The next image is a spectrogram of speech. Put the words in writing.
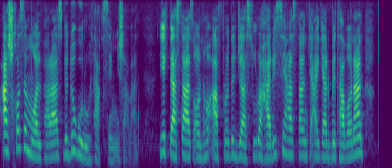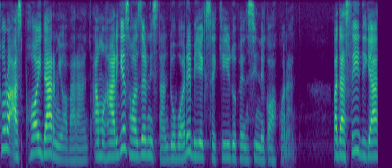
اشخاص مالپرست به دو گروه تقسیم می شوند. یک دسته از آنها افراد جسور و حریصی هستند که اگر بتوانند تو را از پای در می آورند اما هرگز حاضر نیستند دوباره به یک سکه دو پنسی نگاه کنند. و دسته دیگر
